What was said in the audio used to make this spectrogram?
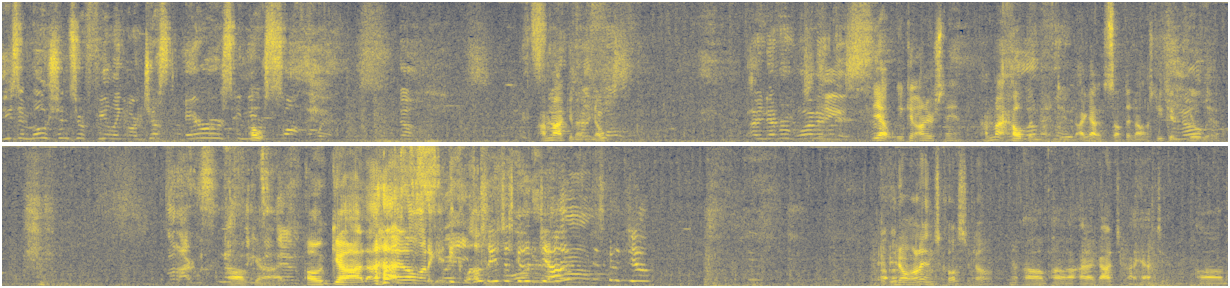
These emotions you're feeling are just errors in Oh. your software. No. I'm not gonna- my nope. I never wanted this. Yeah, we can understand. I'm not helping that dude. I got something else. You can You heal know? it. But I was Oh to God. them. Oh God. I don't want to get any closer. He's just gonna jump. He's just gonna jump. If you don't want to inch closer, don't. Um, uh, I got to. I have to. Um,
